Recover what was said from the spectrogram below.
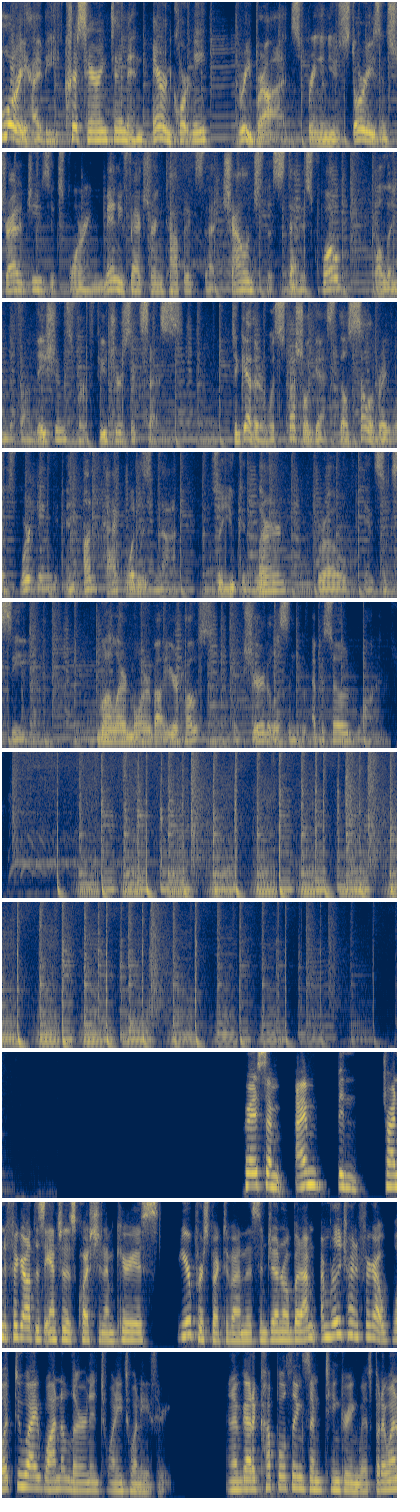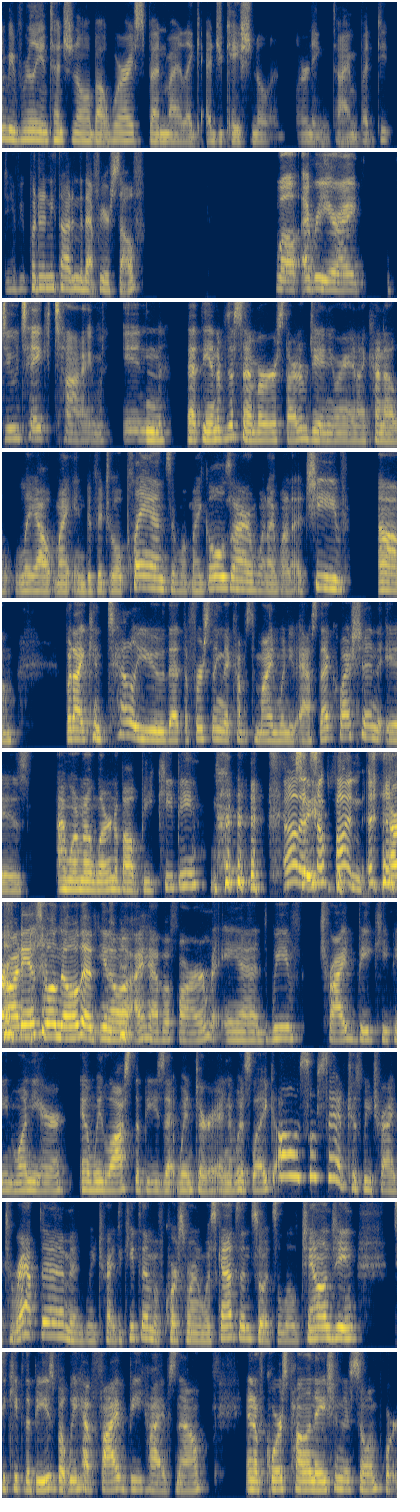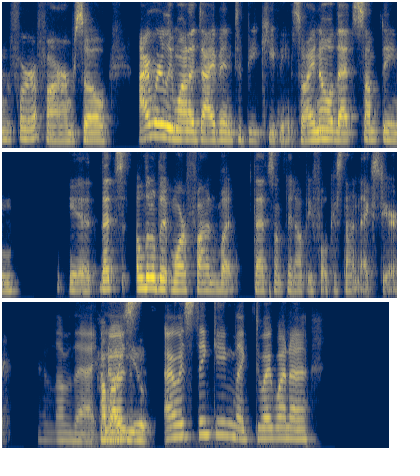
Lori Highby, Chris Harrington, and Erin Courtney, three broads, bringing you stories and strategies exploring manufacturing topics that challenge the status quo while laying the foundations for future success. Together with special guests, they'll celebrate what's working and unpack what is not so you can learn, grow, and succeed. You want to learn more about your hosts? Make sure to listen to episode one. Chris, I'm I'm been trying to figure out this answer to this question. I'm curious your perspective on this in general, but I'm I'm really trying to figure out what do I want to learn in 2023. And I've got a couple things I'm tinkering with, but I want to be really intentional about where I spend my like educational and learning time. But do, have you put any thought into that for yourself? Well, every year I do take time in mm. At the end of December, start of January, and I kind of lay out my individual plans and what my goals are and what I want to achieve. Um, but I can tell you that the first thing that comes to mind when you ask that question is I want to learn about beekeeping. oh, that's so, so fun. our audience will know that, you know, I have a farm and we've tried beekeeping one year and we lost the bees that winter. And it was like, oh, it's so sad because we tried to wrap them and we tried to keep them. Of course, we're in Wisconsin, so it's a little challenging to keep the bees, but we have five beehives now. And of course, pollination is so important for a farm. So I really want to dive into beekeeping. So I know that's something yeah, that's a little bit more fun, but that's something I'll be focused on next year. I love that. How about I was, you? I was thinking, like, do I want to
